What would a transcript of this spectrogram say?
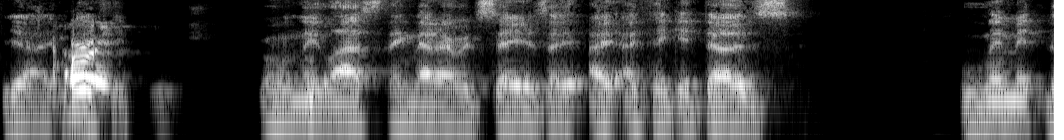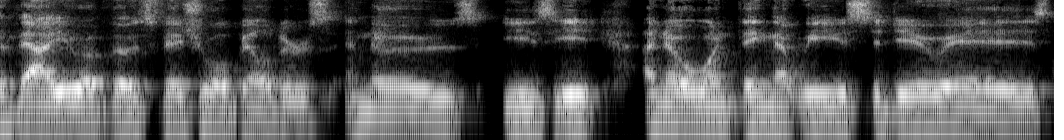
yeah all right only last thing that I would say is I, I think it does limit the value of those visual builders and those easy. I know one thing that we used to do is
